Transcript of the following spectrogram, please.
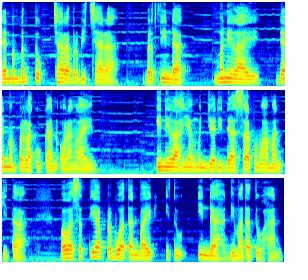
dan membentuk cara berbicara, bertindak, menilai, dan memperlakukan orang lain. Inilah yang menjadi dasar pemahaman kita bahwa setiap perbuatan baik itu indah di mata Tuhan,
